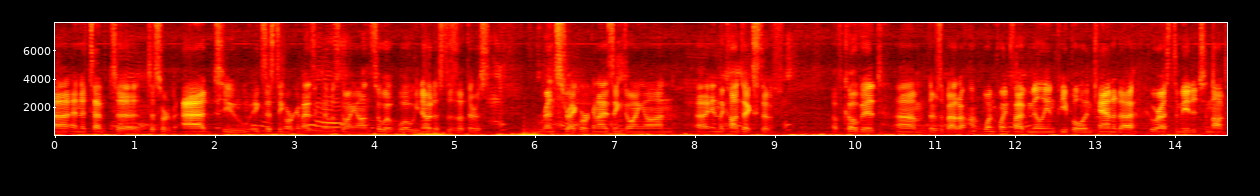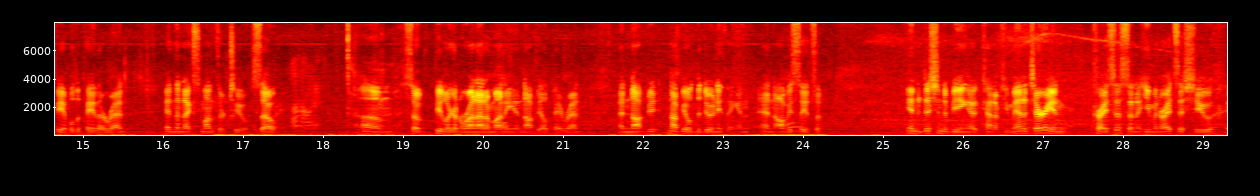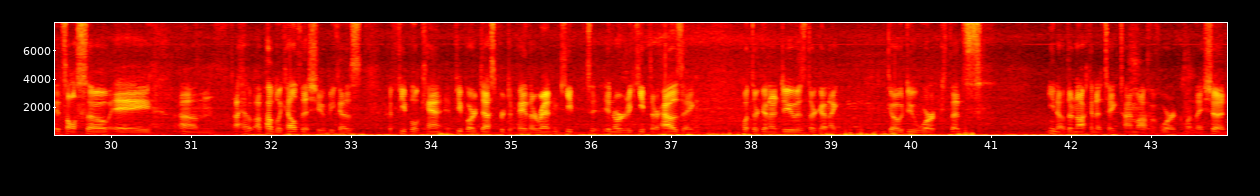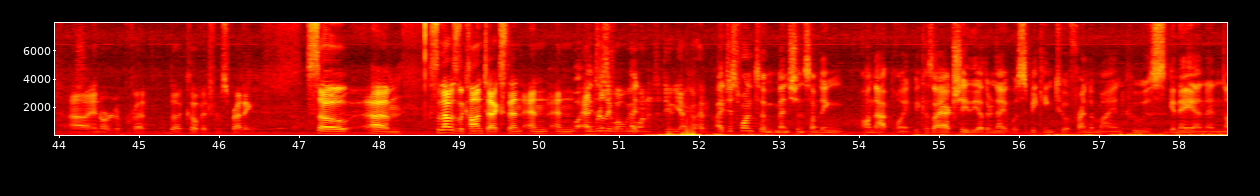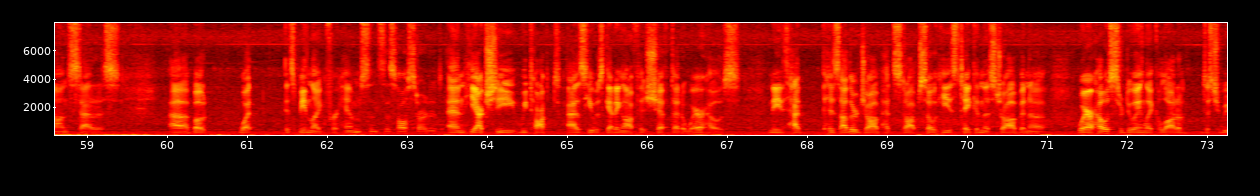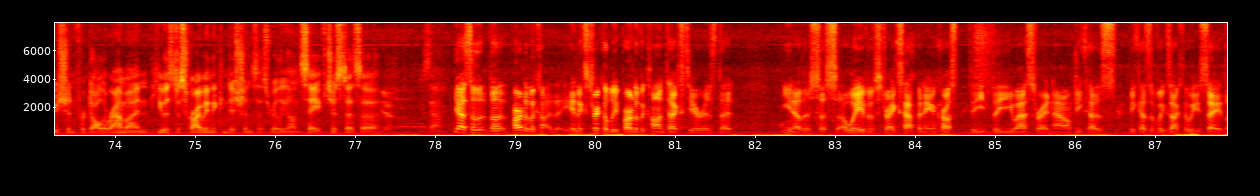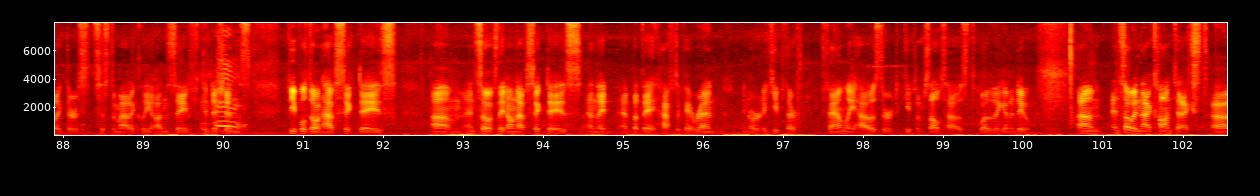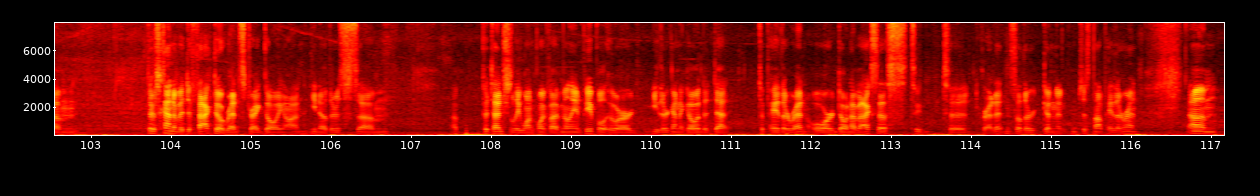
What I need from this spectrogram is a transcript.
uh, an attempt to, to sort of add to existing organizing that was going on. So what, what we noticed is that there's rent strike organizing going on uh, in the context of of COVID. Um, there's about 1.5 million people in Canada who are estimated to not be able to pay their rent in the next month or two. So um, so people are going to run out of money and not be able to pay rent and not be not be able to do anything. And and obviously it's a in addition to being a kind of humanitarian crisis and a human rights issue, it's also a, um, a, a, public health issue because if people can't, if people are desperate to pay their rent and keep to, in order to keep their housing, what they're going to do is they're going to go do work that's, you know, they're not going to take time off of work when they should uh, in order to prevent the COVID from spreading. So. Um, so that was the context and and and, well, and really what we I, wanted to do. Yeah go ahead. I just wanted to mention something on that point because i actually the other night was speaking to a friend of mine who's ghanaian and non-status uh, about what it's been like for him since this all started. And he actually we talked as he was getting off his shift at a warehouse and he's had his other job had stopped. So he's taken this job in a warehouse. They're doing like a lot of distribution for dollarama and he was describing the conditions as really unsafe just as a yeah example? Yeah, so the, the part of the inextricably part of the context here is that you know there's just a wave of strikes happening across the, the U.S. right now because because of exactly what you say. Like there's systematically unsafe conditions. People don't have sick days, um, and so if they don't have sick days and they and, but they have to pay rent in order to keep their family housed or to keep themselves housed, what are they going to do? Um, and so in that context, um, there's kind of a de facto rent strike going on. You know, there's um, potentially 1.5 million people who are either going to go into debt to pay their rent or don't have access to, to credit, and so they're going to just not pay their rent. Um,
